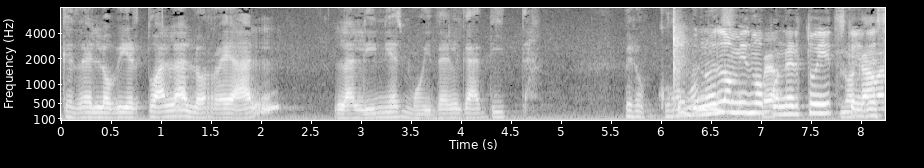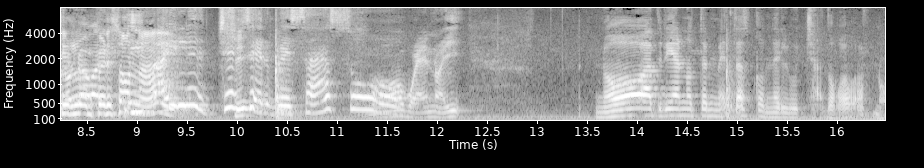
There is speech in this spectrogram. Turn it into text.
que de lo virtual a lo real, la línea es muy delgadita. Pero ¿cómo? Sí, pues no es lo mismo Vea, poner tweets no que acaba- decirlo en Y persona. baile, che, Sí. cervezazo. No, bueno, ahí. No, Adrián, no te metas con el luchador. No,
